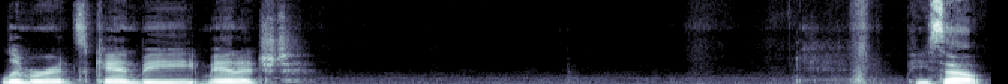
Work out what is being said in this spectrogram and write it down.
Limerence can be managed. Peace out.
